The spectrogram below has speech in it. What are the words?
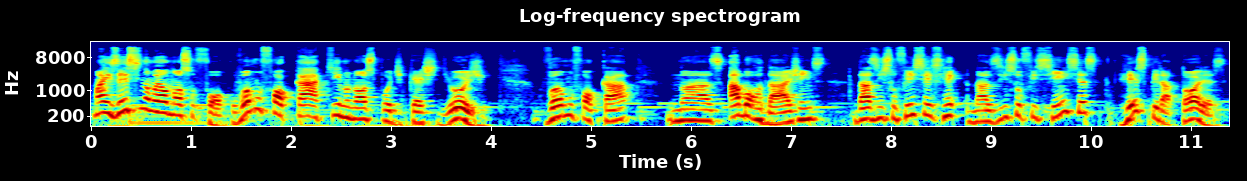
Mas esse não é o nosso foco. Vamos focar aqui no nosso podcast de hoje. Vamos focar nas abordagens das insuficiências, das insuficiências respiratórias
